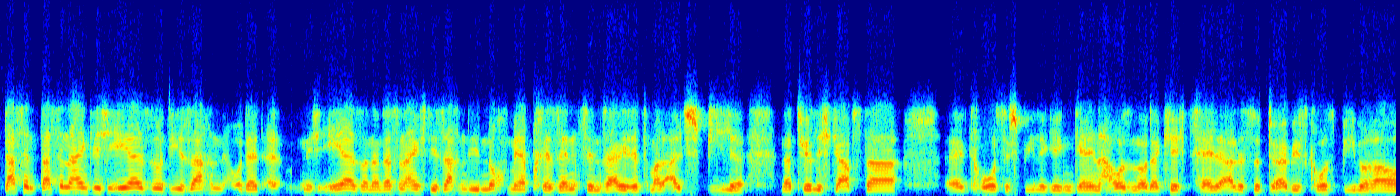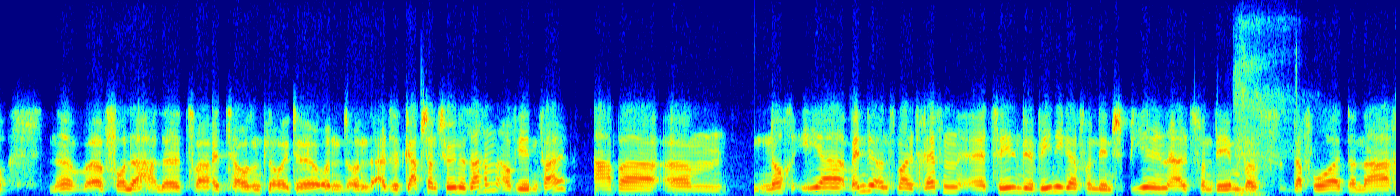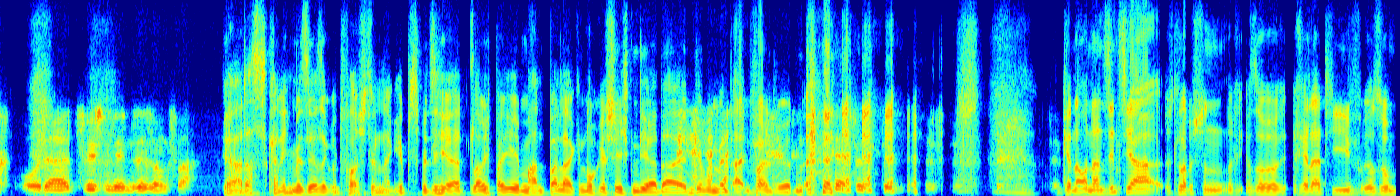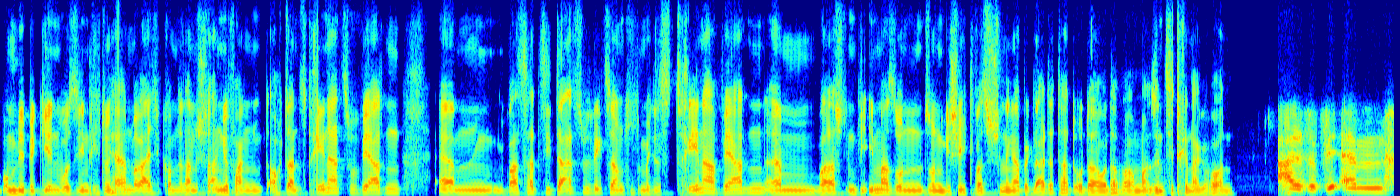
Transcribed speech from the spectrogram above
das sind das sind eigentlich eher so die Sachen oder äh, nicht eher, sondern das sind eigentlich die Sachen, die noch mehr präsent sind, sage ich jetzt mal als Spiele. Natürlich gab es da äh, große Spiele gegen Gelnhausen oder Kirchzell, alles so Derbys, Großbiberau, ne, äh, volle Halle, 2000 Leute und und also es gab schon schöne Sachen auf jeden Fall, aber ähm, noch eher, wenn wir uns mal treffen, erzählen wir weniger von den Spielen als von dem, was davor, danach oder zwischen den Saisons war. Ja, das kann ich mir sehr, sehr gut vorstellen. Da gibt es mit Sicherheit, glaube ich, bei jedem Handballer genug Geschichten, die ja da in dem Moment einfallen würden. Ja, das stimmt, das stimmt. Genau, und dann sind sie ja, ich glaube schon so relativ, so um die Beginn, wo sie in Richtung Herrenbereich kommen, dann haben sie schon angefangen, auch dann Trainer zu werden. Ähm, was hat sie dazu bewegt, zu sagen, okay, ich möchte jetzt Trainer werden? Ähm, war das irgendwie immer so, ein, so eine Geschichte, was sie schon länger begleitet hat oder, oder warum sind sie Trainer geworden? Also, ähm,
